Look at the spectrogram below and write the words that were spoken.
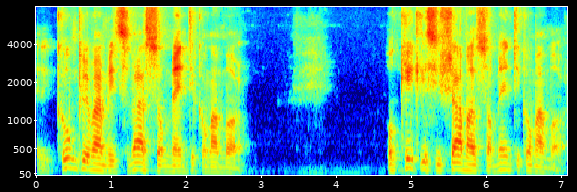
ele cumpre uma mitzvah somente com amor. O que que se chama somente com amor?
